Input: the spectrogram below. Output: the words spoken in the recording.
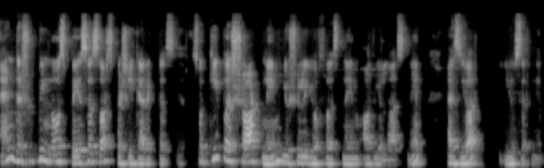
and there should be no spaces or special characters here. So keep a short name, usually your first name or your last name as your username.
